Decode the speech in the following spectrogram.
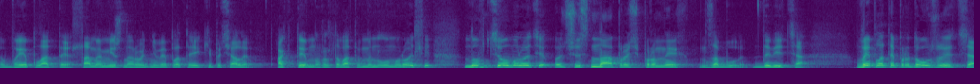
виплати, саме міжнародні виплати, які почали активно роздавати в минулому році. Ну в цьому році от щось напроч про них забули. Дивіться, виплати продовжуються.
